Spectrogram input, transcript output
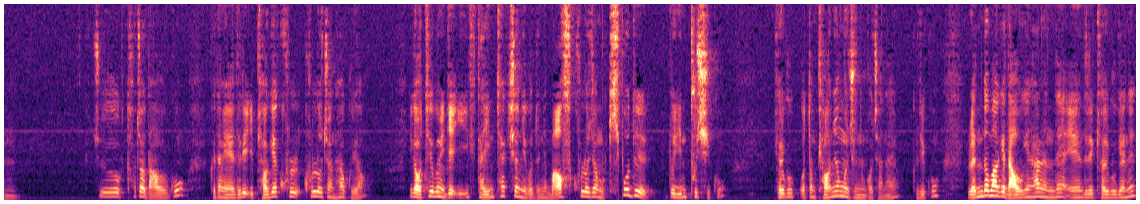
음. 쭉 터져 나오고 그 다음에 얘들이 이 벽에 col, collision 하고요. 이게 어떻게 보면 이게 다 interaction이거든요. 마우스 collision, 뭐 키보드도 input이고 결국 어떤 변형을 주는 거잖아요. 그리고 랜덤하게 나오긴 하는데 얘네들이 결국에는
